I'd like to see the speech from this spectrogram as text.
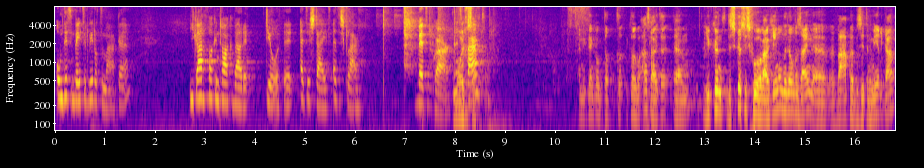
om dit een betere wereld te maken. You gotta fucking talk about it. Deal with it. Het is tijd. Het is klaar. Met elkaar. Met Mooi elkaar. gezegd. En ik denk ook dat, dat- ik wil ook aansluiten. Ehm, je kunt discussies voeren waar we geen onderdeel van zijn. eh, wapenbezit in Amerika.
